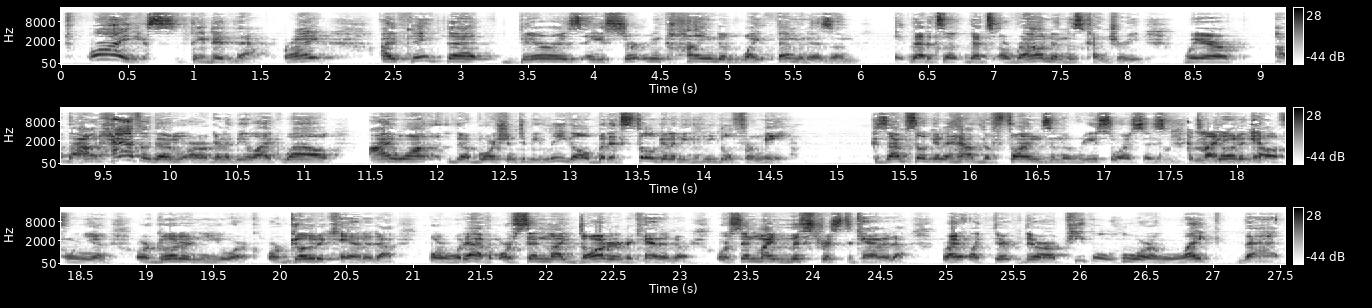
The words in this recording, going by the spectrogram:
Twice they did that, right? I think that there is a certain kind of white feminism that it's a, that's around in this country where about half of them are going to be like, well, I want the abortion to be legal, but it's still going to be legal for me. because I'm still going to have the funds and the resources The to money, go to yeah. California or go to New York or go to Canada or whatever, or send my daughter to Canada or send my mistress to Canada, right? Like there, there are people who are like that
